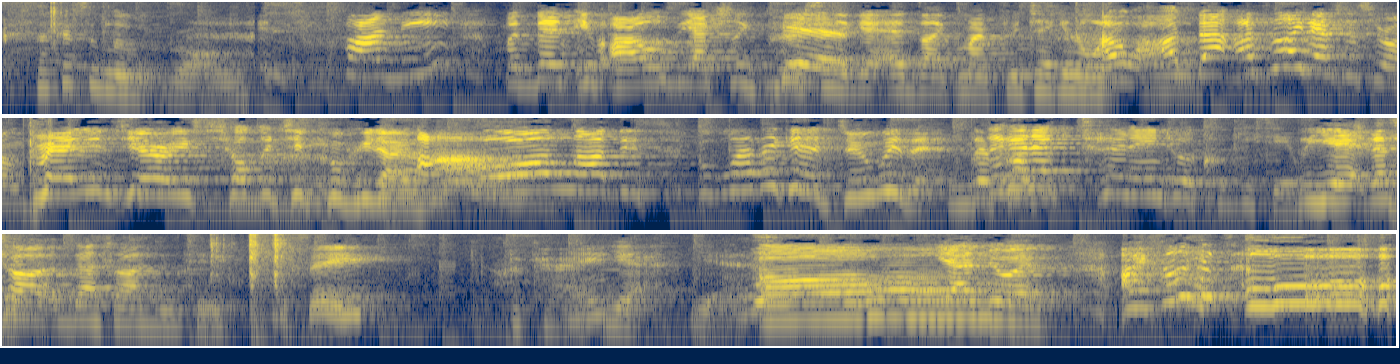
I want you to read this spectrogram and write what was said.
I feel like that's a little bit wrong. It's funny, but then if I was the actually person Yeah. to get like my food taken away, Oh, I that, I feel like that's just wrong. Ben and Jerry's chocolate chip cookie dough. Oh, do with it? They're gonna turn it into a cookie sandwich. Yeah, that's what that's what I think too. We'll see. okay. Yeah, yeah. Oh. Yeah, I knew it. I feel like it's. Oh,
